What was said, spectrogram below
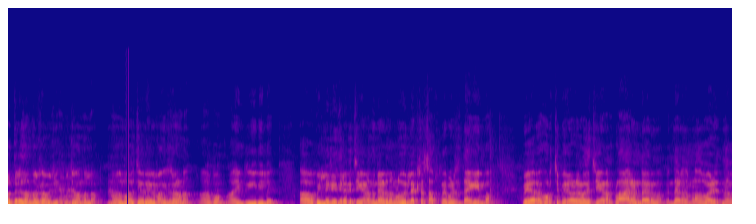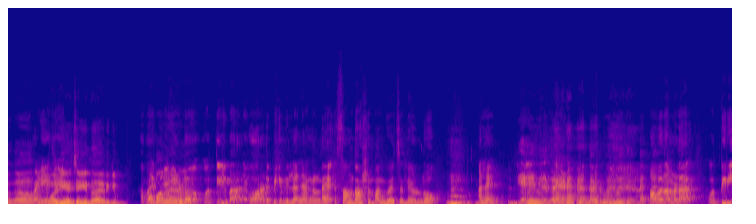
ഒത്തിരി സന്തോഷം അമ്മച്ചി. അമ്മച്ചി വന്നല്ലോ. നമ്മൾ ചെറിയൊരു ഫംഗ്ഷനാണ് അപ്പം അതിന്റെ രീതിയിൽ വലിയ രീതിയിലൊക്കെ ചെയ്യണമെന്നുണ്ടായിരുന്നു. നമ്മൾ ഒരു ലക്ഷം സബ്സ്ക്രൈബേഴ്സ് തികയുമ്പം വേറെ കുറച്ച് പരിപാടികളൊക്കെ ചെയ്യണം പ്ലാൻ ഉണ്ടായിരുന്നു. എന്തായാലും നമ്മളത് വഴുന്ന വഴിയെ വഴിയേ ചെയ്യുന്നതായിരിക്കും. അപ്പൊ ഒത്തിരി പറഞ്ഞ് ബോറടിപ്പിക്കുന്നില്ല. ഞങ്ങളുടെ സന്തോഷം പങ്കുവെച്ചതേ ഉള്ളൂ. അല്ലേ? അപ്പൊ നമ്മൾ ഒത്തിരി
